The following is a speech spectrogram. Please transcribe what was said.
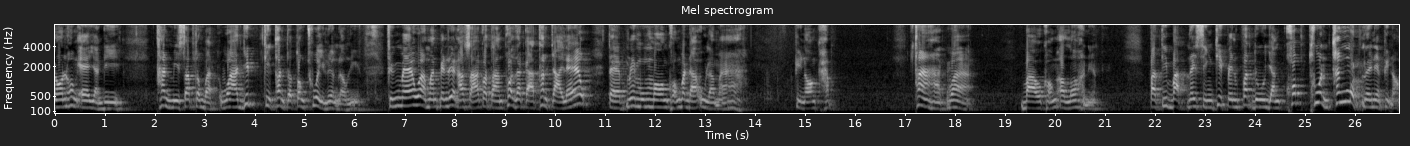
นอนห้องแอร์อย่างดี ท่านมีทรัพย์สมบัติวายิบที่ท่านจะต้องช่วยเรื่องเหล่านี้ ถึงแม้ว่ามันเป็นเรื่องอาสาก็ตามเพราะสกาศท่านจ่ายแล้ว แต่ในมุมมองของบรรดาอุลามา พี่น้องครับ ถ้าหากว่าเบาของอัลลอฮ์เนี่ยปฏิบัติในสิ่งที่เป็นฟัดดูอย่างครบถ้วนทั้งหมดเลยเนี่ยพี่น้อง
